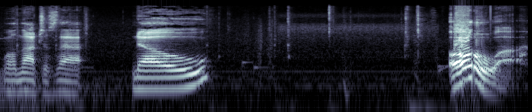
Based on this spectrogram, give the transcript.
Well, not just that. No. Oh! Uh,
